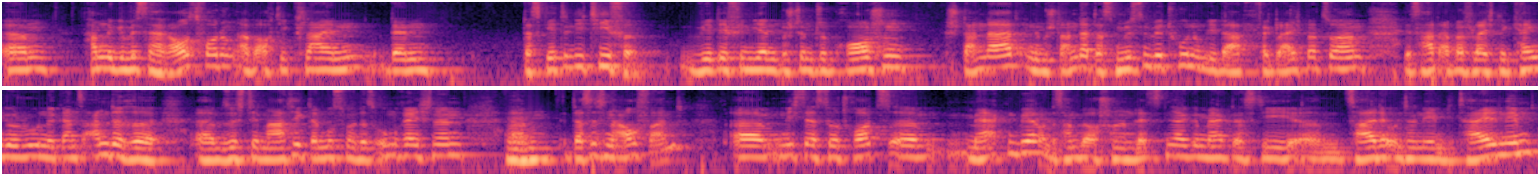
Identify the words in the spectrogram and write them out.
ähm, haben eine gewisse Herausforderung, aber auch die kleinen, denn das geht in die Tiefe. Wir definieren bestimmte Branchen, Standard, in einem Standard, das müssen wir tun, um die Daten vergleichbar zu haben. Es hat aber vielleicht eine Kangaroo eine ganz andere äh, Systematik, dann muss man das umrechnen. Mhm. Ähm, das ist ein Aufwand. Ähm, nichtsdestotrotz ähm, merken wir, und das haben wir auch schon im letzten Jahr gemerkt, dass die ähm, Zahl der Unternehmen, die teilnimmt,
